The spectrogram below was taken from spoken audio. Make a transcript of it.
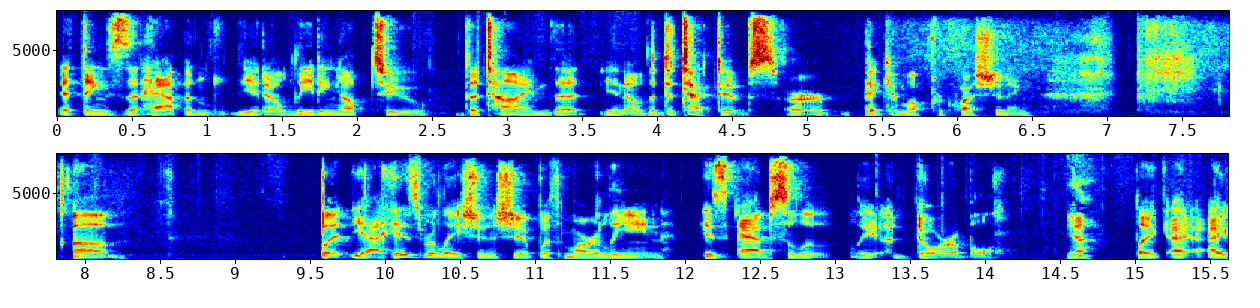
at things that happened, you know, leading up to the time that you know the detectives are pick him up for questioning. Um, but yeah, his relationship with Marlene is absolutely adorable. Yeah. Like I, I,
